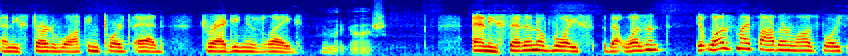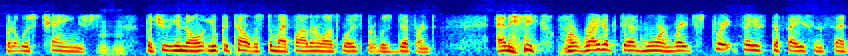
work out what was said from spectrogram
and he started walking towards Ed, dragging his leg. Oh my gosh. And he said in a voice that wasn't it was my father-in-law's voice, but it was changed. Mm-hmm. But you you know you could tell it was still my father-in-law's voice, but it was different. And he went right up to Ed Warren, right straight face to face, and said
